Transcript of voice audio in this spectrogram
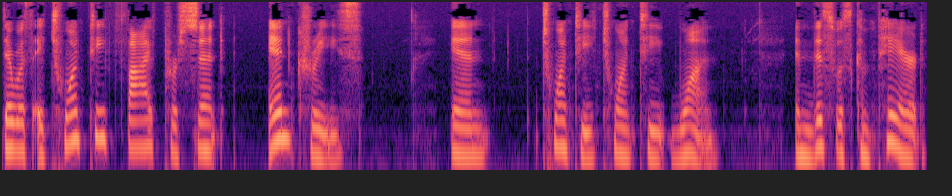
there was a 25% increase in 2021. And this was compared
